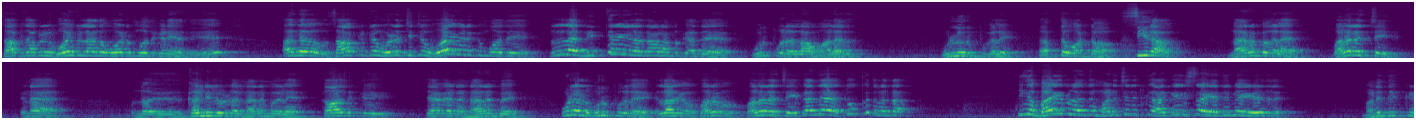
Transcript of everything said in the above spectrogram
சாப்பிட்டு சாப்பிட்டு ஓய்வு இல்லாத ஓடும் போது கிடையாது. அந்த சாப்பிட்டுட்டு உழைச்சிட்டு ஓய்வு எடுக்கும்போது நல்ல நித்திரையில் தான் நமக்கு அந்த உறுப்புகள் எல்லாம் வளருது. உள்ளுறுப்புகளை ரத்த ஓட்டம் சீராகும் நரம்புகளை வளரச் செய்து என்ன கண்ணில் உள்ள நரம்புகளை காதுக்கு தேவையான நரம்பு உடல் உறுப்புகளை எல்லாரையும் வர வளர செய்து அந்த தூக்கத்தில் தான் இங்கே பைபிள் வந்து மனுஷனுக்கு அகேன்ஸ்டாக எதுவுமே எழுதலை. மனிதனுக்கு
